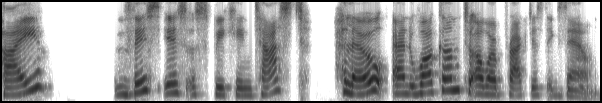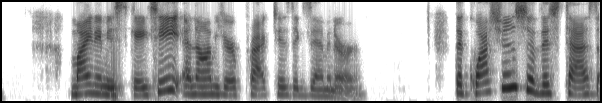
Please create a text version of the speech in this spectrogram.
Hi, this is a speaking test. Hello and welcome to our practice exam. My name is Katie and I'm your practice examiner. The questions of this test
